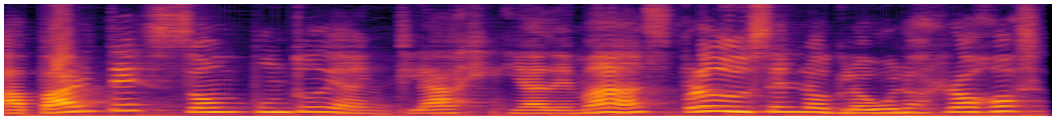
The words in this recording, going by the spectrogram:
Aparte, son punto de anclaje y además producen los glóbulos rojos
